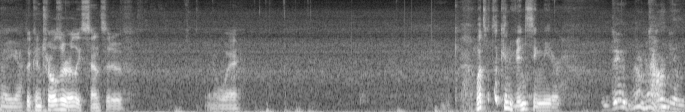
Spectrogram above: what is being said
There you go. the controls are really sensitive, in a way. Okay. What's with the convincing meter? Dude, I I'm know. telling you,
